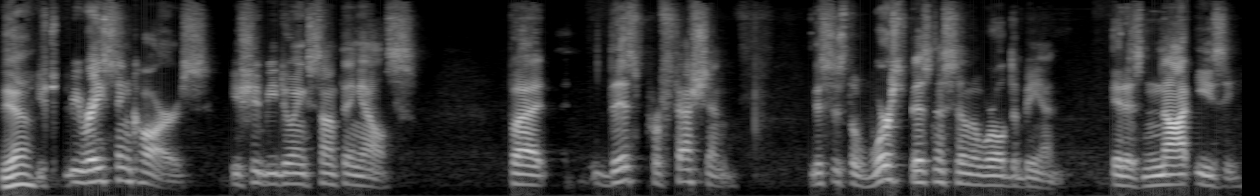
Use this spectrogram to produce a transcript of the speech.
Yeah. You should be racing cars. You should be doing something else. But this profession, this is the worst business in the world to be in. It is not easy.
